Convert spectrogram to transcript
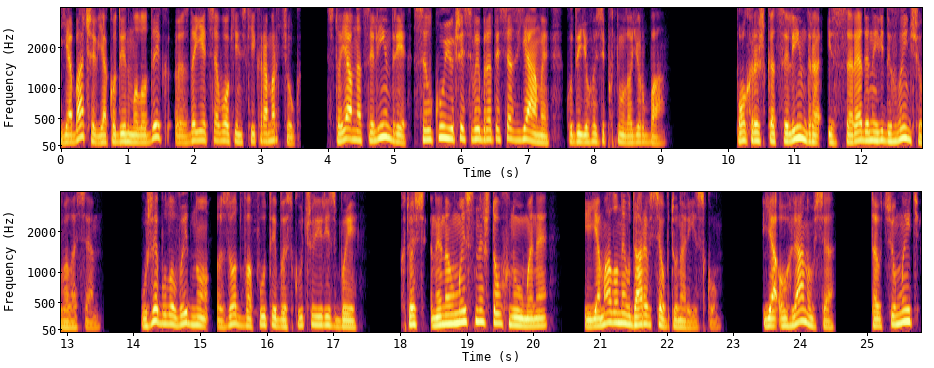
Я бачив, як один молодик, е, здається, Вокінський Крамарчук, стояв на циліндрі, силкуючись вибратися з ями, куди його зіпхнула юрба. Покришка циліндра із середини відгвинчувалася. Уже було видно зо два фути блискучої різьби. Хтось ненавмисне штовхнув мене, і я мало не вдарився об ту нарізку. Я оглянувся, та в цю мить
